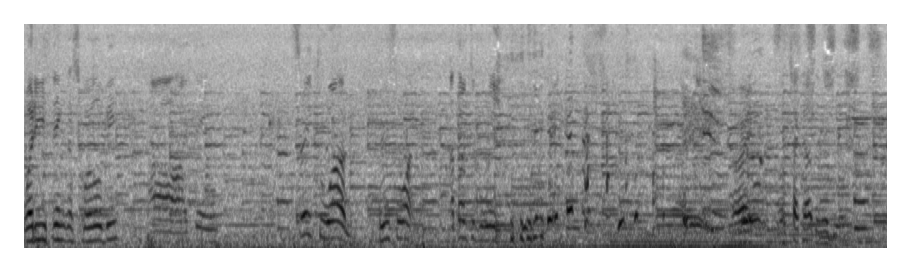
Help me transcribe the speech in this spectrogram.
What do you think the score will be? Uh, I think three to one. Three to one. Atletico win. All right, we'll check out the video.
